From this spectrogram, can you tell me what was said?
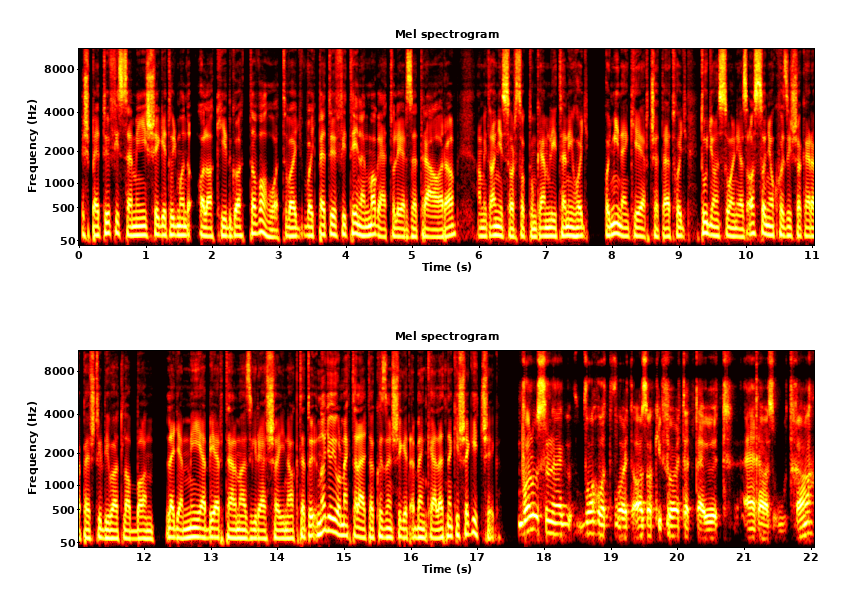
És Petőfi személyiségét úgymond alakítgatta Vahot? Vagy, vagy Petőfi tényleg magától érzett rá arra, amit annyiszor szoktunk említeni, hogy hogy mindenki értse, tehát, hogy tudjon szólni az asszonyokhoz is, akár a Pesti divatlapban, legyen mélyebb értelme az írásainak. Tehát nagyon jól megtalálta a közönséget, ebben kellett neki segítség? Valószínűleg Vahot volt az, aki föltette őt erre az útra,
